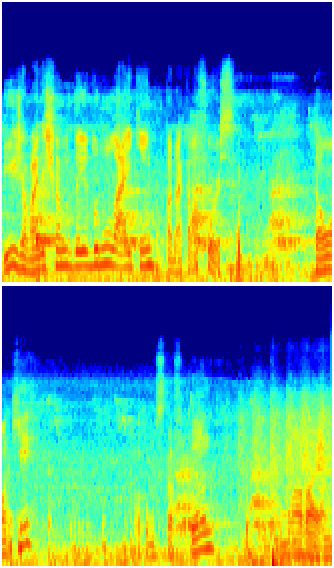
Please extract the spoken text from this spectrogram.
E já vai deixando o dedo no like, hein? Pra dar aquela força. Então aqui, olha como está ficando. Vamos lavar ela.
